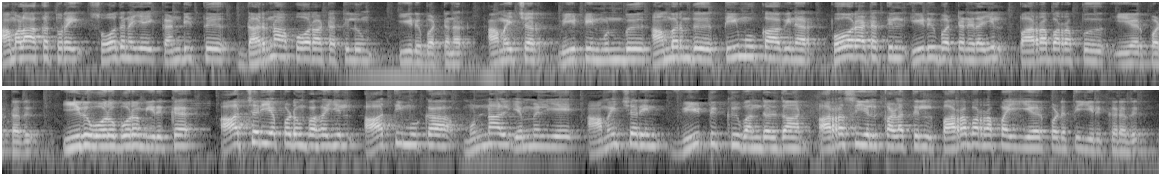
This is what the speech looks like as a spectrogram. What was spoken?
அமலாக்கத்துறை சோதனையை கண்டித்து தர்ணா போராட்டத்திலும் ஈடுபட்டனர். அமைச்சர் வீட்டின் முன்பு அமர்ந்து திமுகவினர் போராட்டத்தில் ஈடுபட்ட நிலையில் பரபரப்பு ஏற்பட்டது. இது ஒருபுறம் இருக்க ஆச்சரியப்படும் வகையில் அதிமுக முன்னாள் எம்எல்ஏ அமைச்சரின் வீட்டுக்கு வந்ததுதான் அரசியல் களத்தில் பரபரப்பை ஏற்படுத்தி இருக்கிறது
